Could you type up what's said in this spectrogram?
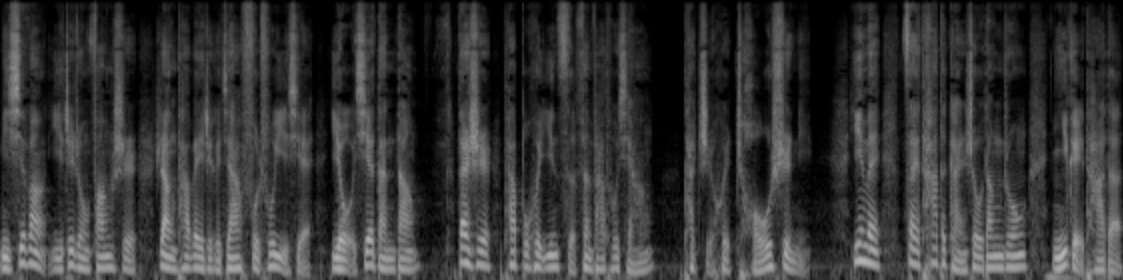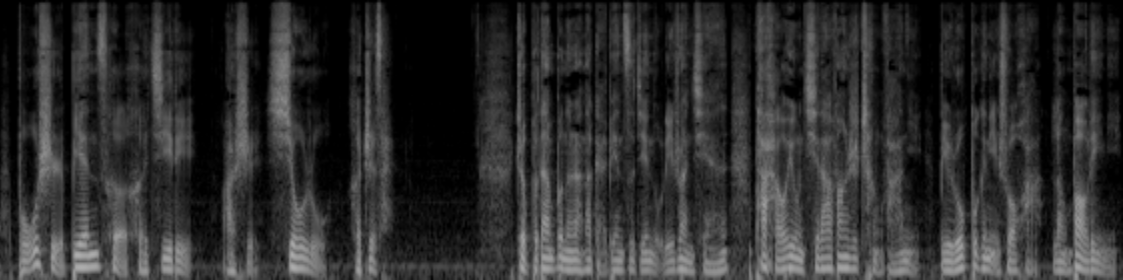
你希望以这种方式让他为这个家付出一些，有些担当，但是他不会因此奋发图强，他只会仇视你，因为在他的感受当中，你给他的不是鞭策和激励，而是羞辱和制裁。这不但不能让他改变自己努力赚钱，他还会用其他方式惩罚你，比如不跟你说话、冷暴力你，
